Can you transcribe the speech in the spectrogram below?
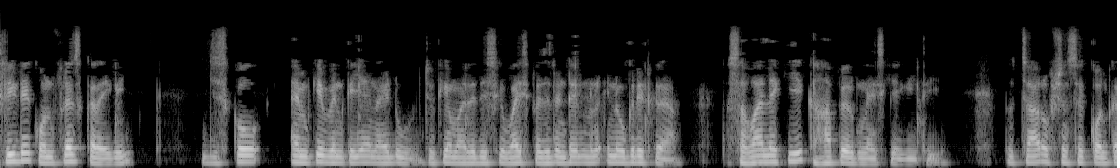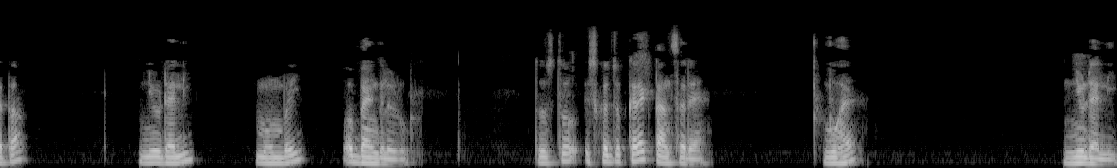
three day conference कराई गई, जिसको एम के वेंकैया नायडू जो कि हमारे देश के वाइस प्रेसिडेंट है इनोग्रेट कराया। तो सवाल है कि ये कहाँ पे ऑर्गेनाइज की गई थी? तो चार ऑप्शन है, कोलकाता न्यू दिल्ली मुंबई और बेंगलुरु दोस्तों, इसका जो करेक्ट आंसर है, वो है न्यू दिल्ली।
